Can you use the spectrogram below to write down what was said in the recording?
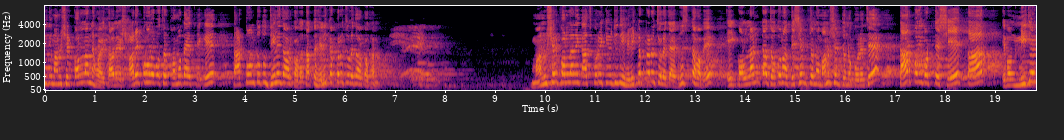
যদি মানুষের কল্যাণে হয়, তাহলে সাড়ে পনেরো বছর ক্ষমতায় থেকে তার তো অন্তত জেলে যাওয়ার কথা, তার তো হেলিকপ্টারে চলে যাওয়ার কথা না। মানুষের কল্যাণে কাজ করে কেউ যদি হেলিকপ্টারে চলে যায়, বুঝতে হবে এই কল্যাণটা যত না দেশের জন্য, মানুষের জন্য করেছে, তার পরিবর্তে সে তার এবং নিজের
